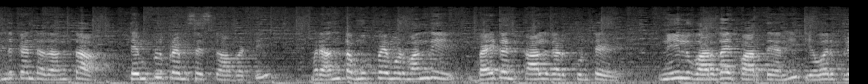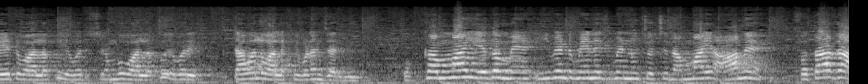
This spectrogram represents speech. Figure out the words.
ఎందుకంటే అదంతా టెంపుల్ ప్రెమిసెస్ కాబట్టి. మరి అంత ముప్పై మూడు మంది బయట కాళ్ళు కడుక్కుంటే నీళ్ళు వరదై పారుతాయని ఎవరి ప్లేట్ వాళ్ళకు ఎవరి చెంబు వాళ్ళకు ఎవరి టవల్ వాళ్ళకి ఇవ్వడం జరిగింది. ఒక్క అమ్మాయి ఏదో మే ఈవెంట్ మేనేజ్మెంట్ నుంచి వచ్చిన అమ్మాయి ఆమె స్వతహాగా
